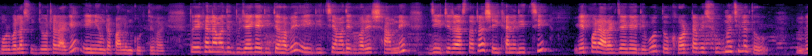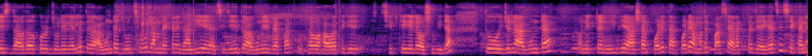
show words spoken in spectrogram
ভোরবেলা সূর্য ওঠার আগে এই নিয়মটা পালন করতে হয়। তো এখানে আমাদের দু জায়গায় দিতে হবে, এই দিচ্ছি আমাদের ঘরের সামনে যে ইটের রাস্তাটা, সেইখানে দিচ্ছি। এরপরে আরেক জায়গায় দেবো। তো খড়টা বেশ শুকনো ছিল তো বেশ দাও দাও করে জ্বলে গেলে, তো আগুনটা জ্বলছে বলে আমরা এখানে দাঁড়িয়ে আছি। যেহেতু আগুনের ব্যাপার, কোথাও হাওয়া থেকে ছিটকে গেলে অসুবিধা। তো ওই জন্য আগুনটা অনেকটা নিভে আসার পরে, তারপরে আমাদের পাশে আর একটা জায়গা আছে, সেখানে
